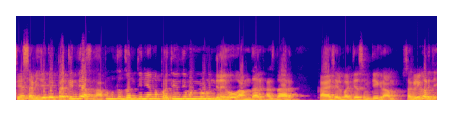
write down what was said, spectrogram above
त्यासाठी जे काही प्रतिनिधी असतात आपण म्हणतो जनतेने यांना प्रतिनिधी म्हणून निवडून दिले हो आमदार खासदार काय असेल पंचायत समिती ग्राम सगळीकडचे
